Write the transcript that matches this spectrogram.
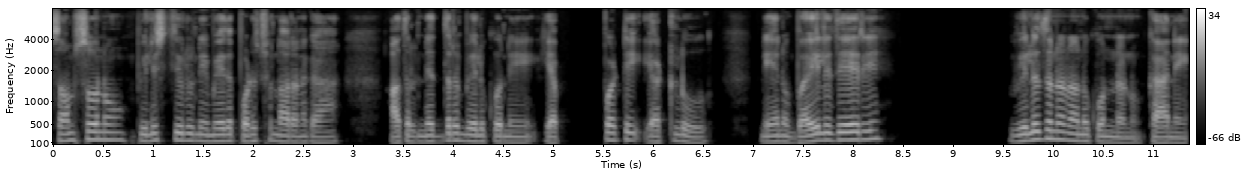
సంసోను పిలిస్తీలు నీ మీద పడుచున్నారనగా అతడు నిద్ర మేలుకొని ఎప్పటి ఎట్లు నేను బయలుదేరి వెలుదుననుకున్నాను కానీ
